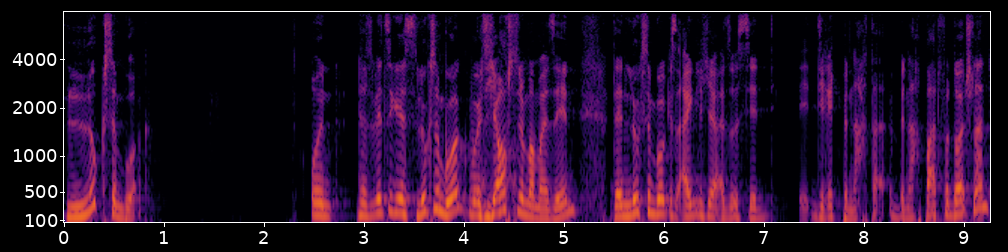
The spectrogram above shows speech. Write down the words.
Luxemburg. Und das Witzige ist, Luxemburg wollte ich auch schon immer mal sehen, denn Luxemburg ist eigentlich ja, also ist hier direkt benachbart von Deutschland.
